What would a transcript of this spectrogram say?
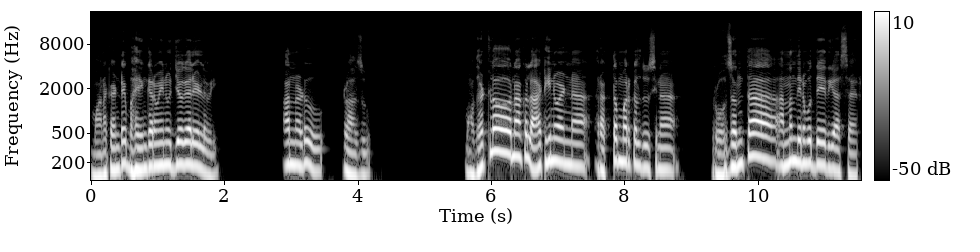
మనకంటే భయంకరమైన ఉద్యోగాలు వెళ్ళవి అన్నాడు రాజు. మొదట్లో నాకు లాఠీని వాడినా, రక్తం మరకలు చూసినా రోజంతా అన్నం తినబుద్దేది కాదు సార్.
